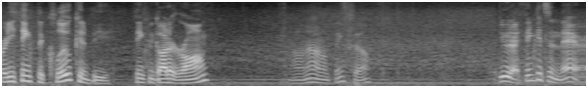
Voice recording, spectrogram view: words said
Where do you think the clue could be? Think we got it wrong? I don't know. I don't think so. Dude, I think it's in there.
